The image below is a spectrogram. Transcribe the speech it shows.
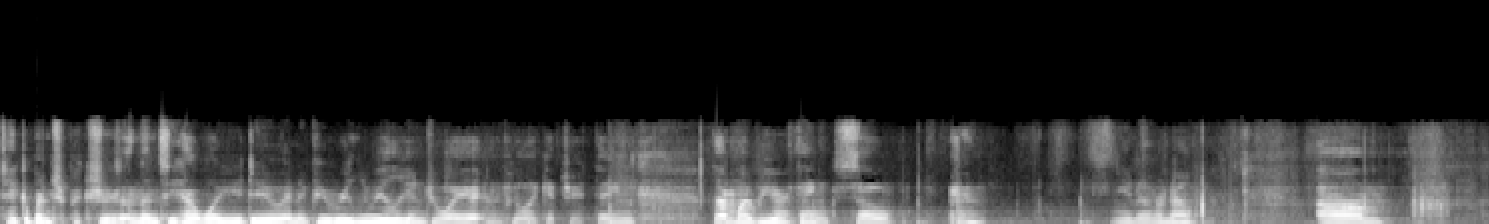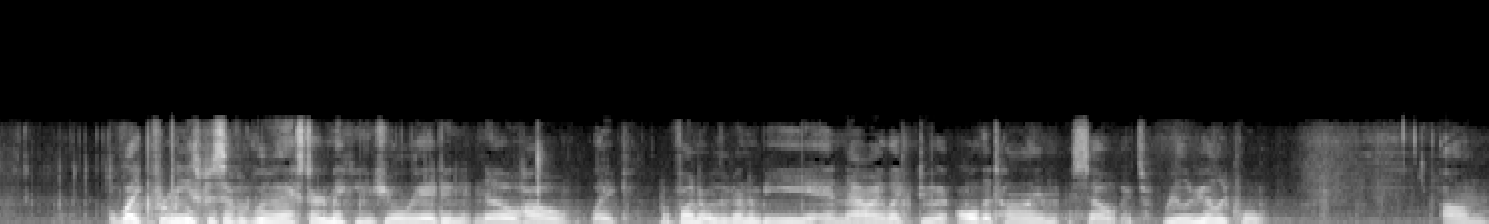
take a bunch of pictures and then see how well you do. And if you really, really enjoy it and feel like it's your thing, that might be your thing. So, you never know. Um, like for me specifically, when I started making jewelry, I didn't know how like fun it was going to be and now I like do it all the time so it's really really cool. Um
